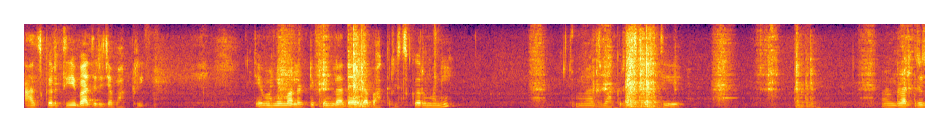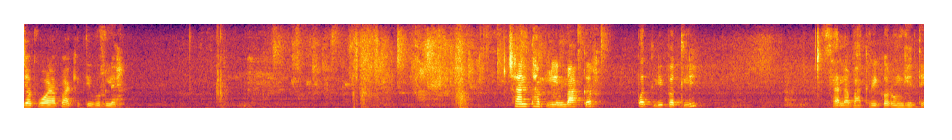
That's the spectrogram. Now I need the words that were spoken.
आज करते बाजरीच्या भाकरी. ते म्हणे मला टिफिनला द्यायला भाकरीच कर म्हणे. मग आज भाकरीच करते आणि रात्रीच्या पोळ्या पाकिती उरल्या. छान थापलीन भाकर पतली पतली. साला भाकरी करून घेते.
